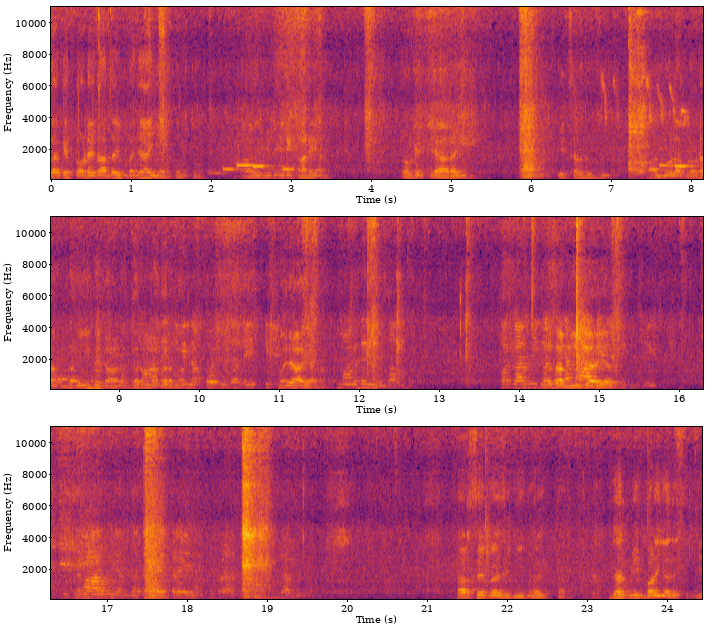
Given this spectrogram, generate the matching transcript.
ਕਰਕੇ ਪਰੌਠੇ ਖਾਣ ਦਾ ਵੀ ਮਜ਼ਾ ਆਈ ਜਾਂਦਾ ਦੋਸਤੋ ਆਹ ਜਿਹੜੇ ਜਿਹੜੇ ਖਾਣੇ ਆ ਪਰੌਂਠੇ ਤਿਆਰ ਆ ਜੀ ਦੇਖ ਸਕਦੇ ਹੋ ਜੀ ਆਲੂ ਵਾਲਾ ਪਰੌਠਾ ਦਹੀਂ ਦੇ ਨਾਲ ਗਰਮਾ ਗਰਮ ਕਿੰਨਾ ਖੁਸ਼ ਹੁੰਦਾ ਦੇਖ ਕੇ। ਮਜ਼ਾ ਆ ਜਾਣਾ ਮੰਗਦਾ ਹੀ ਹੁੰਦਾ ਪਰ ਗਰਮੀ ਕਰਕੇ ਦਸਾਂ ਮੀਂਹ ਪਿਆ ਯਾਰ। ਬਿਮਾਰ ਹੋ ਜਾਂਦਾ ਤਲੇ ਤਲੇ ਨੂੰ ਕੀ ਪੜਾ ਗਰਮੀ ਮੀਂਹ ਨੂੰ ਇੱਕ ਤਾਂ। ਗਰਮੀ ਬੜੀ ਜ਼ਿਆਦਾ ਸੀ ਜੀ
